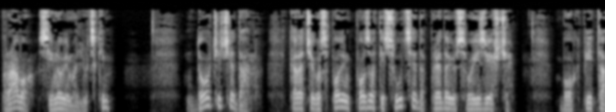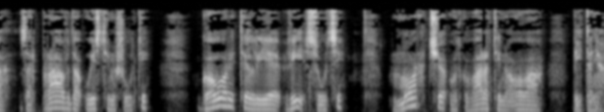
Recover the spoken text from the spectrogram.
pravo sinovima ljudskim? Doći će dan, kada će gospodin pozvati suce da predaju svoje izvješće. Bog pita, zar pravda u istinu šuti? Govorite li je vi, suci? Morat će odgovarati na ova pitanja.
